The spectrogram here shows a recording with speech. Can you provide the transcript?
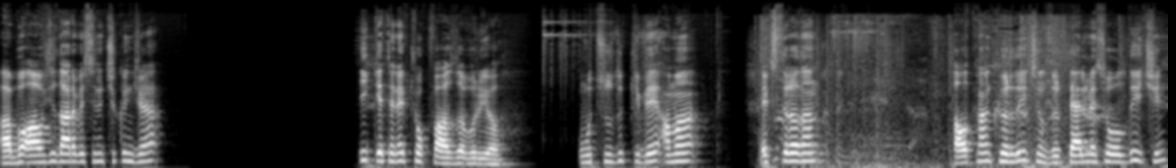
Abi bu avcı darbesini çıkınca ilk yetenek çok fazla vuruyor. Umutsuzluk gibi ama ekstradan kalkan kırdığı için zırh delmesi olduğu için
